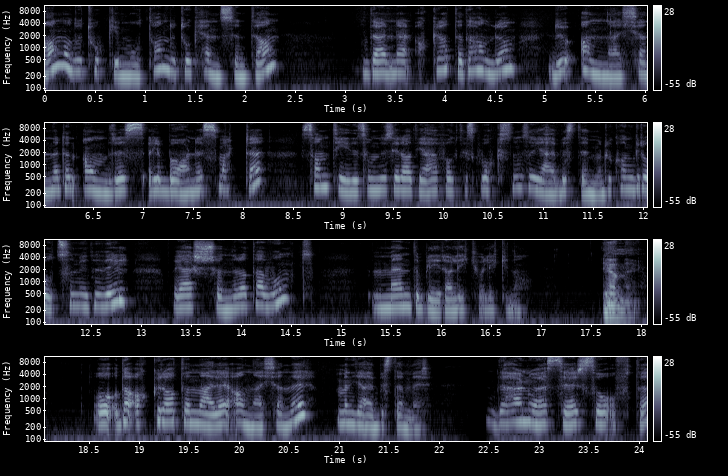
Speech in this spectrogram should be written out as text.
han, og du tok imot han, du tok hensyn til han. Det er, det er akkurat det det handler om. Du anerkjenner den andres eller barnets smerte, samtidig som du sier at jeg er faktisk voksen, så jeg bestemmer. Du kan gråte så mye du vil, og jeg skjønner at det er vondt, men det blir allikevel ikke noe. Enig. Og det er akkurat den der jeg anerkjenner, men jeg bestemmer. Det er noe jeg ser så ofte.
